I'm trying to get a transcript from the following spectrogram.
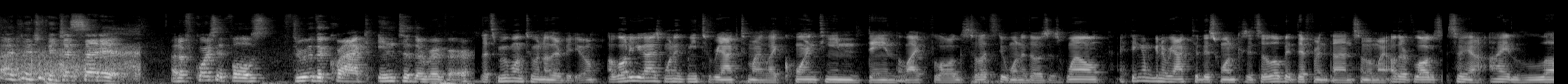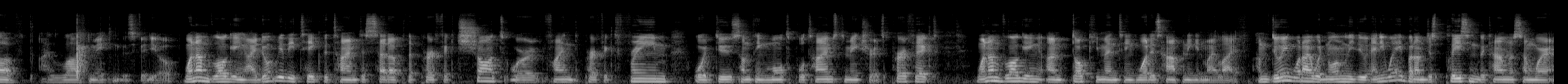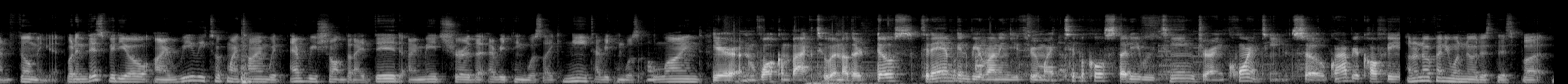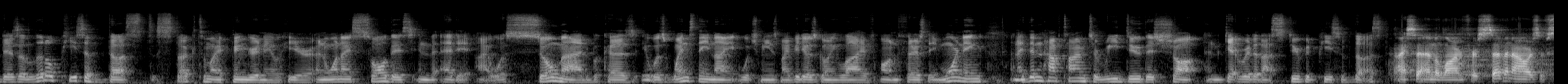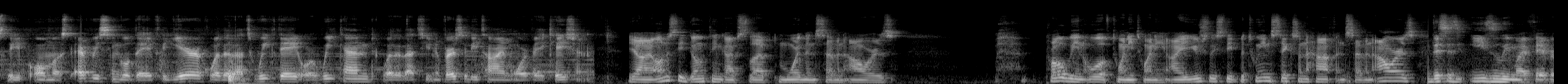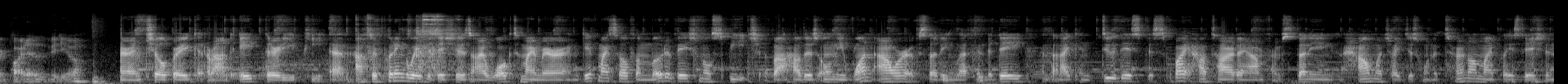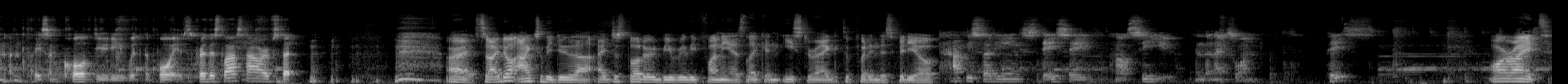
I literally just said it. And of course it falls through the crack into the river. Let's move on to another video. A lot of you guys wanted me to react to my like quarantine day in the life vlogs, so let's do one of those as well. I think I'm gonna react to this one because it's a little bit different than some of my other vlogs. So yeah, I loved, I loved making this video. When I'm vlogging, I don't really take the time to set up the perfect shot or find the perfect frame or do something multiple times to make sure it's perfect. When I'm vlogging, I'm documenting what is happening in my life. I'm doing what I would normally do anyway, but I'm just placing the camera somewhere and filming it. But in this video, I really took my time with every shot that I did. I made sure that everything was like neat, everything was aligned. Here and welcome back to another dose. Today I'm going to be running you through my typical study routine during quarantine. So grab your coffee. I don't know if anyone noticed this, but there's a little piece of dust stuck to my fingernail here. And when I saw this in the edit, I was so mad because it was Wednesday night, which means my video is going live on Thursday morning, and I didn't have time to redo this shot and get rid of that stupid piece of dust. I set an alarm for 7 hours of sleep almost every single day of the year, whether that's weekday or weekend, whether that's university time or vacation. Yeah, I honestly don't think I've slept more than seven hours probably in all of 2020. I usually sleep between six and a half and seven hours. This is easily my favorite part of the video. and chill break at around 8.30 p.m. After putting away the dishes, I walk to my mirror and give myself a motivational speech about how there's only one hour of studying left in the day and that I can do this despite how tired I am from studying and how much I just want to turn on my PlayStation and play some Call of Duty with the boys. For this last hour of study... Alright, so I don't actually do that. I just thought it would be really funny as like an Easter egg to put in this video. Happy studying, stay safe, I'll see you in the next one. Peace. Alright,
